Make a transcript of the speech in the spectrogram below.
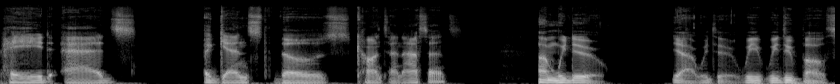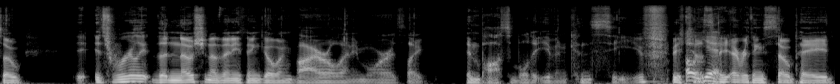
paid ads against those content assets? Um, we do. Yeah, we do. We we do both. So it's really the notion of anything going viral anymore. It's like impossible to even conceive oh, because yeah. everything's so paid.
